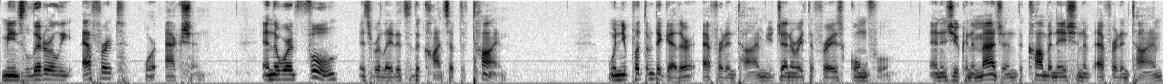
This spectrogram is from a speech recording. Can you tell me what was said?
means literally effort or action, and the word Fu is related to the concept of time. When you put them together, effort and time, you generate the phrase Gong Fu. And as you can imagine, the combination of effort and time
